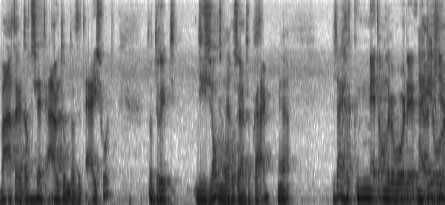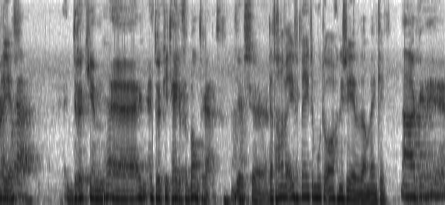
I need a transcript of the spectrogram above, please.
water dat zet uit omdat het ijs wordt. Dat drukt die zandkorrels uit elkaar. Ja. Dus eigenlijk met andere woorden, Hij daardoor druk je, hem, eh, druk je het hele verband eruit. Dus, eh, Dat hadden we even beter moeten organiseren dan, denk ik. Nou, eh,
